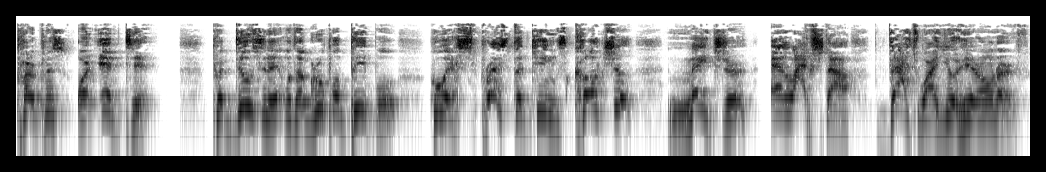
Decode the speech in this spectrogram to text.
purpose, or intent, producing it with a group of people who express the king's culture, nature, and lifestyle. That's why you're here on earth.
